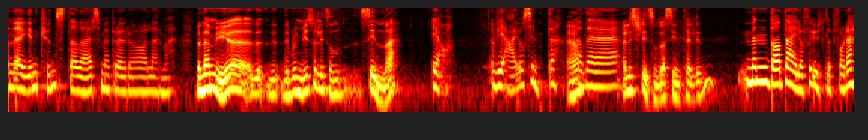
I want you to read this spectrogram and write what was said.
en egen kunst, det der, som jeg prøver å lære meg. Men det er mye, det, det blir mye så litt sånn sinne? Ja. Vi er jo sinte. Det, det er litt slitsomt du er sint hele tiden? Men da deilig å få utløp for det.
